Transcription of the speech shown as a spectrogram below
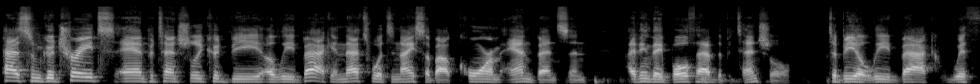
has some good traits, and potentially could be a lead back. And that's what's nice about Corum and Benson. I think they both have the potential to be a lead back with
